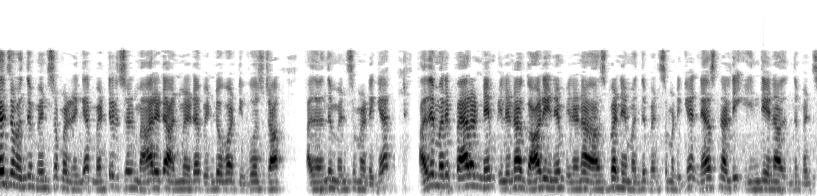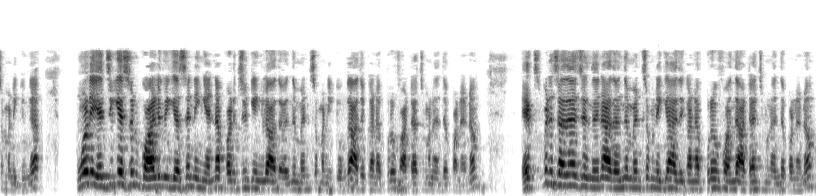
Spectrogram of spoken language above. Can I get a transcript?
ஏஜ் வந்து மென்ஷன் பண்ணுறீங்க மெட்டீரியல் செல் மேரிடா அன்மேரிடா விண்டோவா டிவோர்ஸ்டா அதை வந்து மென்ஷன் பண்ணிக்க அதே மாதிரி பேரண்ட் நேம் இல்லைன்னா காடி நேம் இல்லைன்னா ஹஸ்பண்ட் நேம் வந்து மென்ஷன் பண்ணிக்கங்க நேஷனாலிட்டி இந்தியனா வந்து மென்ஷன் பண்ணிக்கோங்க. உங்களோட எஜுகேஷன் குவாலிஃபிகேஷன் நீங்க என்ன படிச்சிருக்கீங்களோ அதை வந்து மென்ஷன் பண்ணிக்கோங்க. அதுக்கான ப்ரூஃப் அட்டாச்மெண்ட் வந்து பண்ணணும். எக்ஸ்பீரியன்ஸ் ஏதாச்சும் இருந்ததுன்னா அதை வந்து மென்ஷன் பண்ணிக்க அதுக்கான ப்ரூஃப் வந்து அட்டாச்மெண்ட் வந்து பண்ணணும்.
